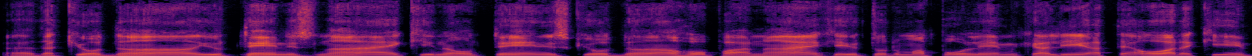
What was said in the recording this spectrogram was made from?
é, da Kyodan e o tênis Nike, não, tênis Kyodan, roupa Nike, toda uma polêmica ali até a hora que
